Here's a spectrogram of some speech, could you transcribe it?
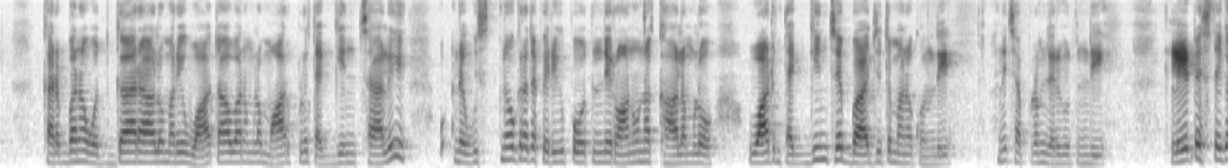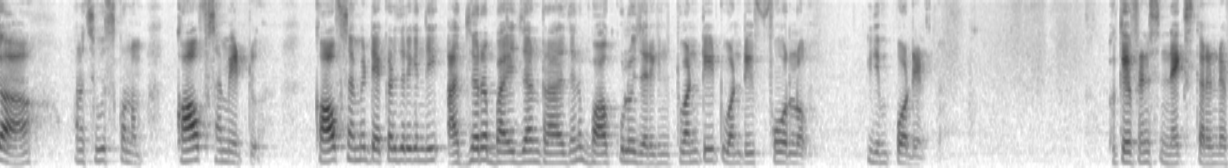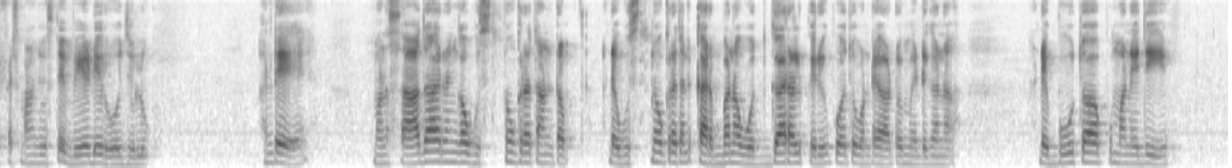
కర్బన ఉద్గారాలు మరియు వాతావరణంలో మార్పులు తగ్గించాలి. అంటే ఉష్ణోగ్రత పెరిగిపోతుంది రానున్న కాలంలో. వాటిని తగ్గించే బాధ్యత మనకుంది. అని చెప్పడం జరుగుతుంది. లేటెస్ట్గా మనం చూసుకున్నాం కాఫ్ సమిట్ కాఫ్ సమిట్ ఎక్కడ జరిగింది? అజర్బైజాన్ రాజధాని బాకులో జరిగింది ట్వంటీ ట్వంటీ ఫోర్లో. ఇది important. Okay friends next current affairs మనం చూస్తే వేడి రోజులు. అంటే మన సాధారణంగా ఉష్ణోగ్రత అంటాం. అంటే ఉష్ణోగ్రత అంటే కర్బన ఉద్గారాలు పెరిగిపోతూ ఉంటాయి ఆటోమేటిక్గా. అంటే భూతాపం అనేది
